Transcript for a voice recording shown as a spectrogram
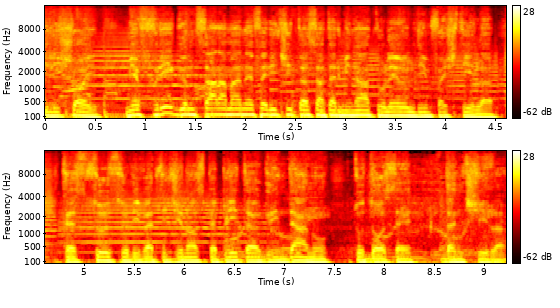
Ilișoi. Mi-e frig în țara mea nefericită S-a terminat uleiul din feștilă Că țuțul e vertiginos pe plită Grindeanu, Tudose, Dăncilă.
